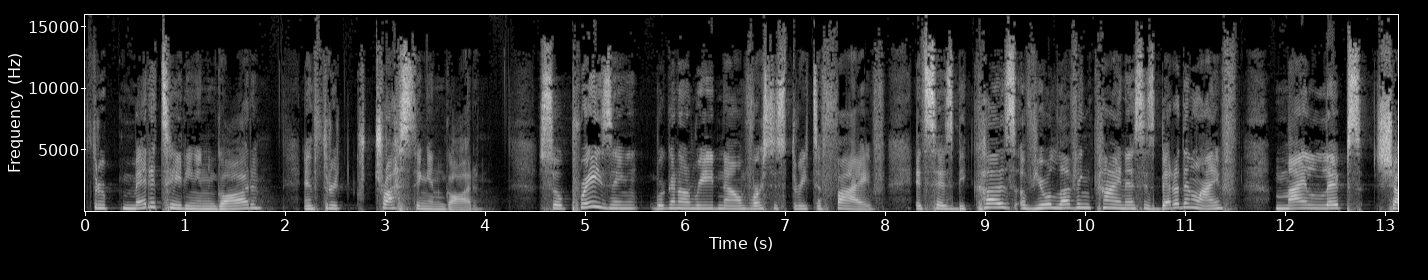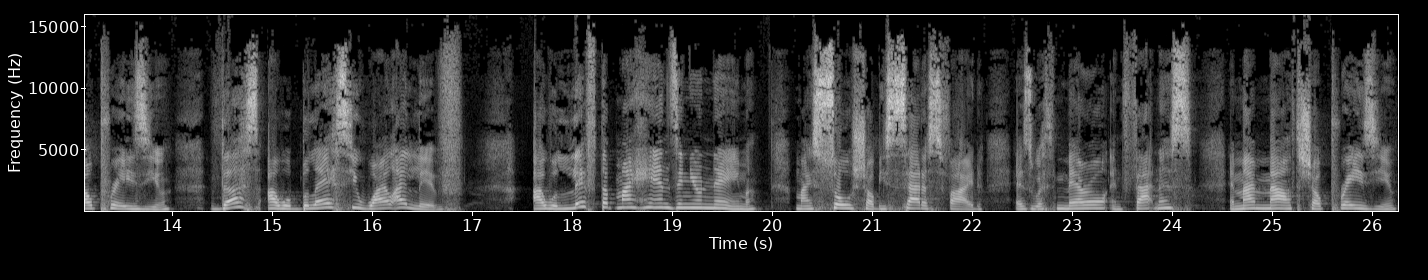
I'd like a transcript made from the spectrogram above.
through meditating in God, and through trusting in God. So, praising, we're going to read now verses 3 to 5. It says, Because of your loving kindness is better than life, my lips shall praise you. Thus I will bless you while I live. I will lift up my hands in your name. My soul shall be satisfied as with marrow and fatness, and my mouth shall praise you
